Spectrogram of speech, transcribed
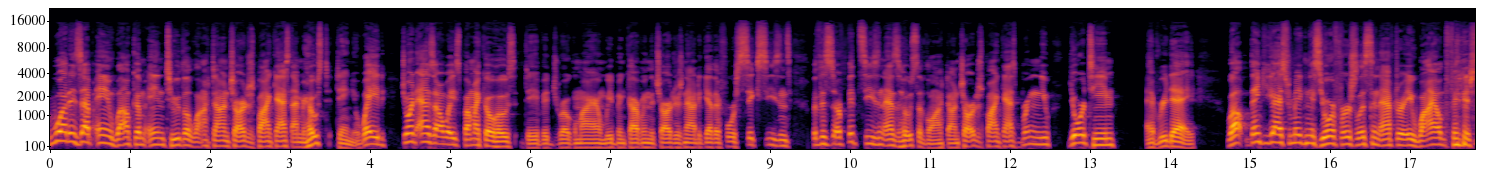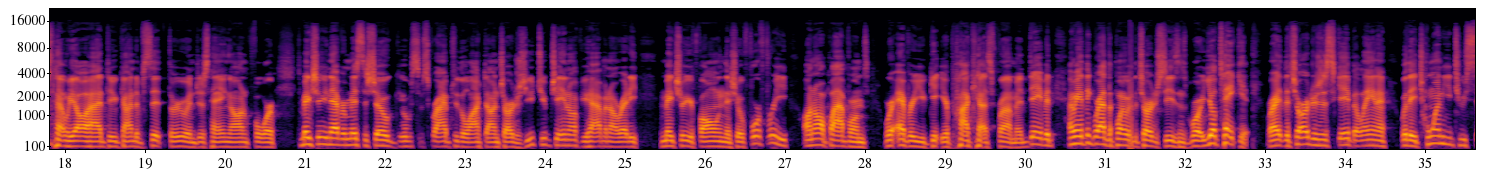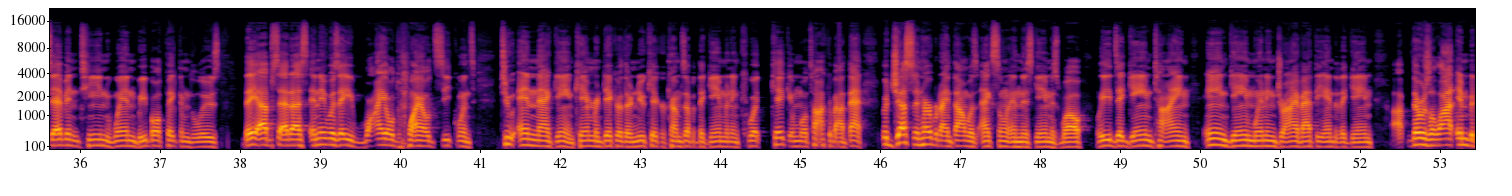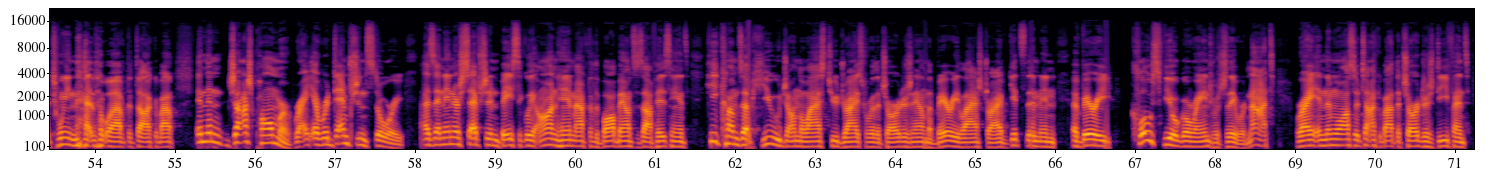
What is up, and welcome into the Locked On Chargers podcast. I'm your host, Daniel Wade, joined as always by my co host, David Drogemeyer. And we've been covering the Chargers now together for six seasons, but this is our fifth season as a host of the Locked On Chargers podcast, bringing you your team every day. Well, thank you guys for making us your first listen after a wild finish that we all had to kind of sit through and just hang on for. To make sure you never miss the show, go subscribe to the Locked On Chargers YouTube channel if you haven't already. And Make sure you're following the show for free on all platforms wherever you get your podcast from. And David, I mean, I think we're at the point where the Chargers season's where you'll take it, right? The Chargers escape Atlanta with a 20 to 17 win. We both picked them to lose. They upset us, and it was a wild, wild sequence to end that game. Cameron Dicker, their new kicker, comes up with the game winning quick kick, and we'll talk about that. But Justin Herbert, I thought, was excellent in this game as well. Leads a game tying and game winning drive at the end of the game. Uh, there was a lot in between that that we'll have to talk about. And then Josh Palmer, right? A redemption story as an interception basically on him after the ball bounces off his hands. He comes up huge on the last two drives for the Chargers. And on the very last drive, gets them in a very close field goal range, which they were not, right? And then we'll also talk about the Chargers defense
